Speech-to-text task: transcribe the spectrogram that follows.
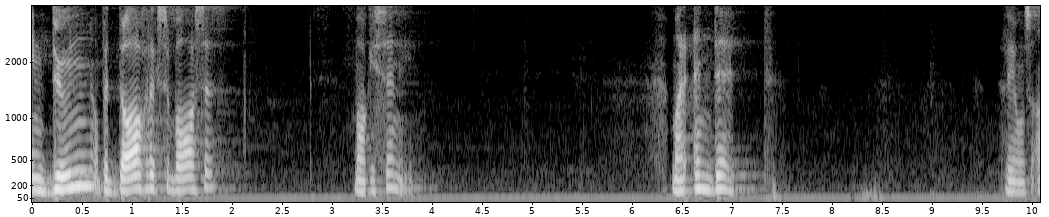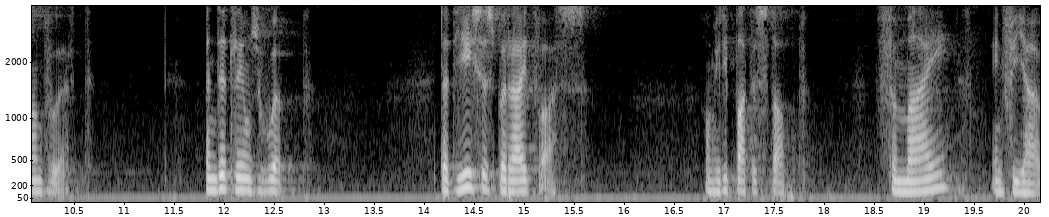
en doen op 'n daaglikse basis maak nie sin nie. Maar in dit lê ons antwoord. In dit lê ons hoop dat Jesus bereid was om hierdie pad te stap vir my en vir jou.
